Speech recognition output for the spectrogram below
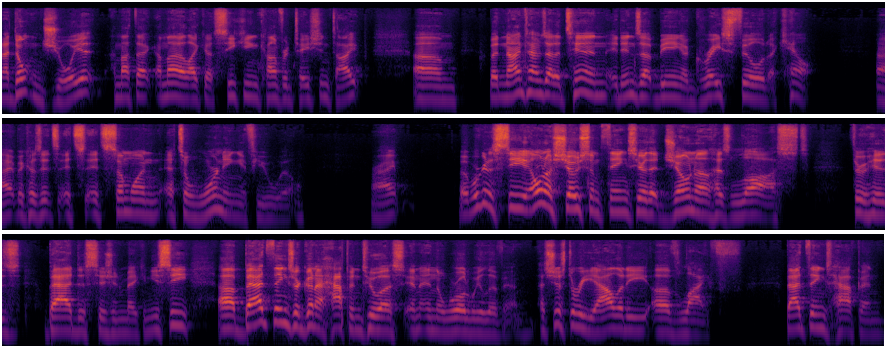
and I don't enjoy it. I'm not that. I'm not like a seeking confrontation type. Um, but nine times out of ten, it ends up being a grace-filled account, all right? Because it's it's it's someone. It's a warning, if you will, right? But we're going to see. I want to show some things here that Jonah has lost through his bad decision making. You see, uh, bad things are going to happen to us in, in the world we live in. That's just a reality of life. Bad things happen.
